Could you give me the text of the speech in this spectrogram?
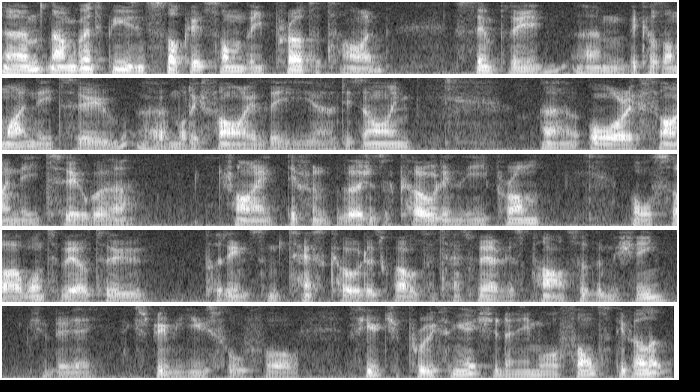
Um, now I'm going to be using sockets on the prototype simply um, because I might need to uh, modify the uh, design uh, or if I need to uh, try different versions of code in the EEPROM. Also I want to be able to put in some test code as well to test various parts of the machine, which would be extremely useful for future proofing it should any more faults develop.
